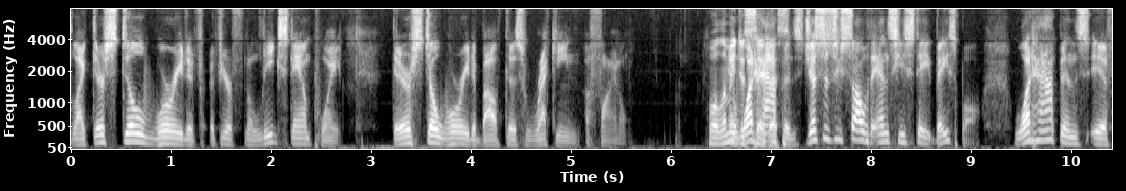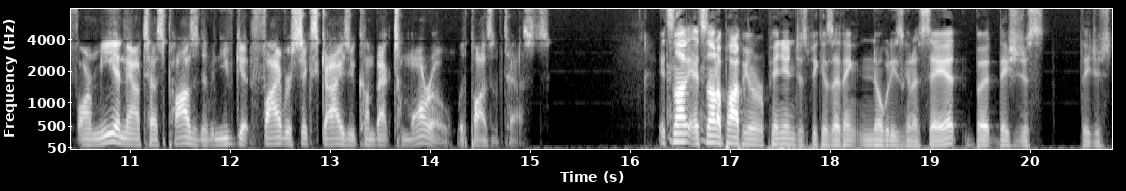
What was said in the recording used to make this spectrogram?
like they're still worried if, if you're from a league standpoint, they're still worried about this wrecking a final. Well, let me and just what say happens, this. just as we saw with NC State baseball, what happens if Armia now tests positive and you get five or six guys who come back tomorrow with positive tests? It's not it's not a popular opinion just because I think nobody's going to say it, but they should just they just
